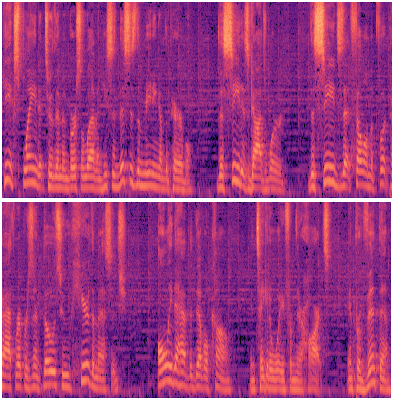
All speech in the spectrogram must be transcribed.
he explained it to them in verse 11. He said, This is the meaning of the parable. The seed is God's word. The seeds that fell on the footpath represent those who hear the message, only to have the devil come and take it away from their hearts and prevent them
